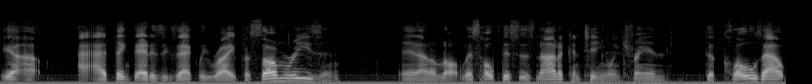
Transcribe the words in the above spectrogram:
Yeah, I, I think that is exactly right. For some reason, and I don't know. Let's hope this is not a continuing trend to close out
